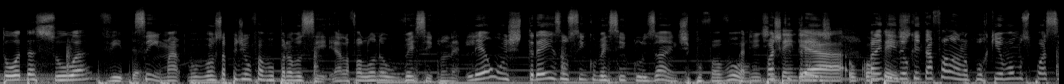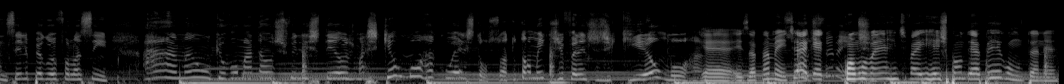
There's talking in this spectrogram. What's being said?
toda a sua vida. Sim, mas vou só pedir um favor pra você. Ela falou no versículo, né? Lê uns três ou cinco versículos antes, por favor. Pra gente Acho que entender três. a- o Pra entender o contexto. que ele tá falando. Porque vamos supor assim, se ele pegou e falou assim: Ah, não, que eu vou matar os filisteus, mas que eu morra com eles. Então, só totalmente diferente de que eu morra. É, exatamente. Só É, que é como vai, a gente vai responder a pergunta, né?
